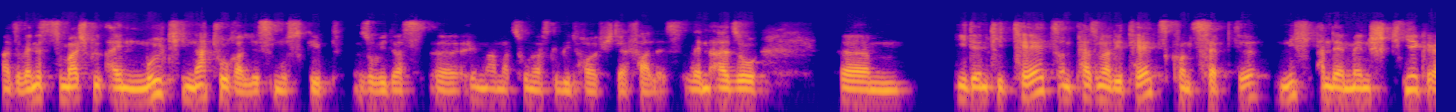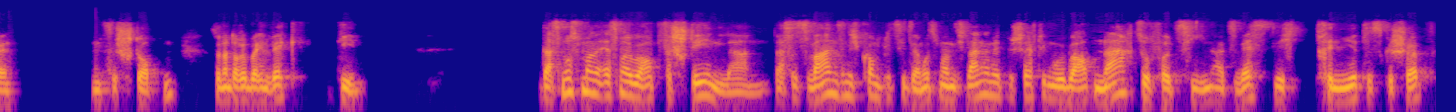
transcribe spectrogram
Also wenn es zum Beispiel einen Multinaturalismus gibt, so wie das äh, im Amazonasgebiet häufig der Fall ist, wenn also ähm, Identitäts- und Personalitätskonzepte nicht an der Mensch-Tier-Grenze stoppen, sondern darüber hinweggehen. Das muss man erstmal überhaupt verstehen lernen. Das ist wahnsinnig kompliziert. Da muss man sich lange mit beschäftigen, um überhaupt nachzuvollziehen als westlich trainiertes Geschöpf,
